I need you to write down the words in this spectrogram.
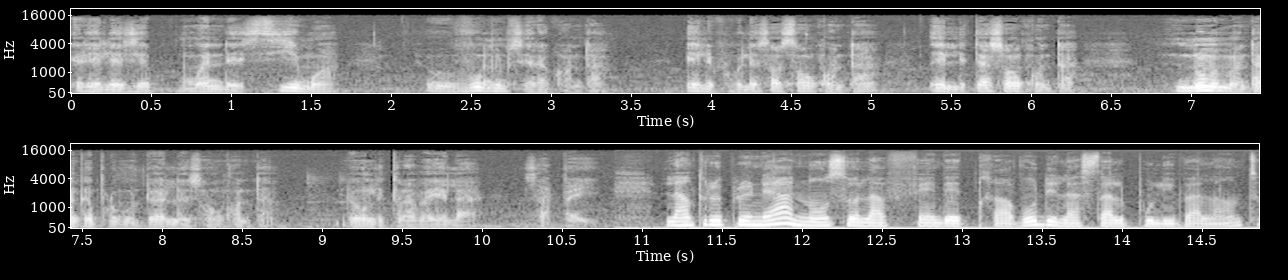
et les laisser moins de six mois, vous-même serez content. Et les populations sont contents, et l'État sont contents. Nous-mêmes, en tant que promoteurs, les sommes contents. Donc, le travail là, L'entrepreneur annonce la fin des travaux de la salle polyvalente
